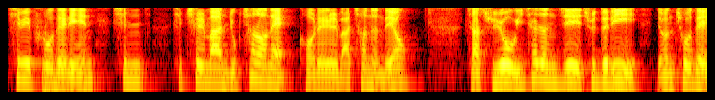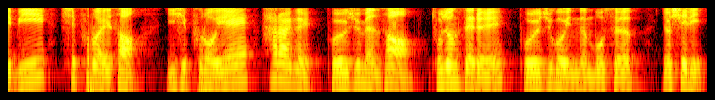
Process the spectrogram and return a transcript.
12% 내린 10, 17만 6천 원에 거래를 마쳤는데요. 자, 주요 2차 전지 주들이 연초 대비 10%에서 20%의 하락을 보여주면서 조정세를 보여주고 있는 모습 여실히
